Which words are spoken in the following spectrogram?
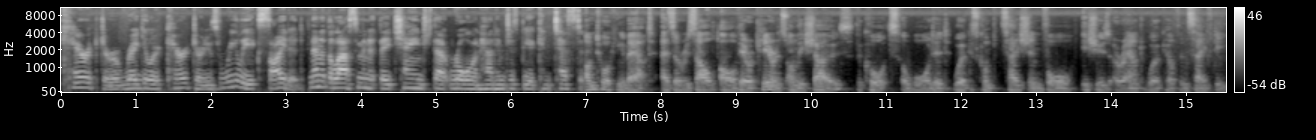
character, a regular character, and he was really excited. Then at the last minute, they changed that role and had him just be a contestant. I'm talking about as a result of their appearance on these shows, the courts awarded workers' compensation for issues around work health and safety,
